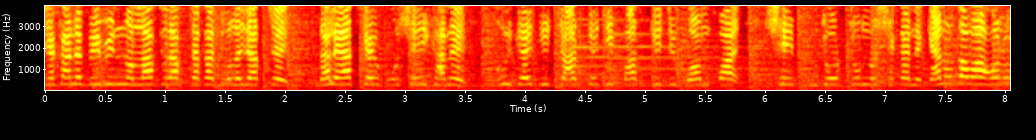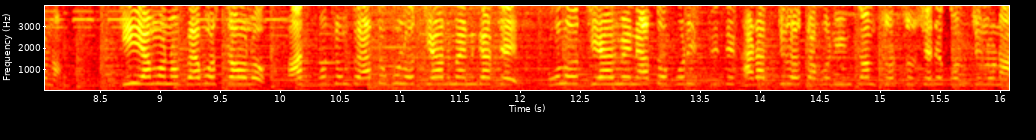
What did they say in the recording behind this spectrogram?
সেখানে বিভিন্ন লাখ লাখ টাকা চলে যাচ্ছে, তাহলে আজকে সেইখানে দুই কেজি, চার কেজি, পাঁচ কেজি গম পায়, সেই পুজোর জন্য সেখানে কেন দেওয়া হলো না? কি এমন ব্যবস্থা হলো? আজ পর্যন্ত এতগুলো চেয়ারম্যান গেছে, কোনো চেয়ারম্যান এত পরিস্থিতি খারাপ ছিল তখন ইনকাম সোর্স সেরকম ছিল না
